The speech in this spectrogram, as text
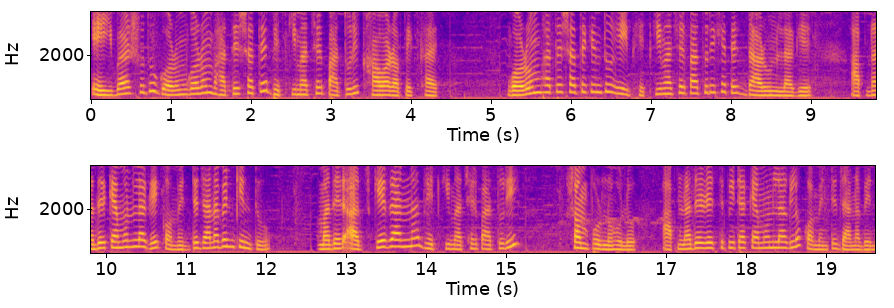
এইবার শুধু গরম গরম ভাতের সাথে ভেটকি মাছের পাতুরি খাওয়ার অপেক্ষায়। গরম ভাতের সাথে কিন্তু এই ভেটকি মাছের পাতুরি খেতে দারুণ লাগে। আপনাদের কেমন লাগে কমেন্টে জানাবেন কিন্তু। আমাদের আজকের রান্না ভেটকি মাছের পাতুরি সম্পূর্ণ হলো। আপনাদের রেসিপিটা কেমন লাগল কমেন্টে জানাবেন।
